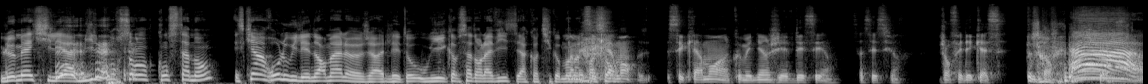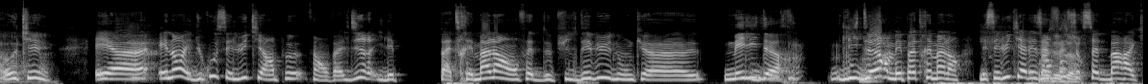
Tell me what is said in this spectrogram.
le mec, il est à 1000% constamment. Est-ce qu'il y a un rôle où il est normal, euh, Jared Leto Où il est comme ça dans la vie C'est-à-dire quand il commande Non, mais un c'est clairement, c'est clairement un comédien GFDC, hein, ça c'est sûr. J'en fais des caisses. Tout le temps. Ah, ok. Et, euh, et non, et du coup, c'est lui qui est un peu, enfin, on va le dire, il est pas très malin en fait depuis le début, donc euh, Mais leader. leader, mais pas très malin. Mais c'est lui qui a les Ouais, infos sur cette baraque.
